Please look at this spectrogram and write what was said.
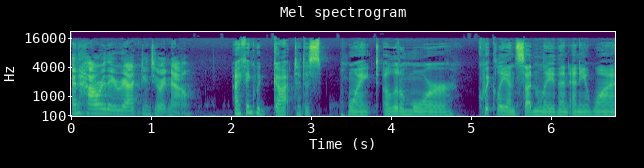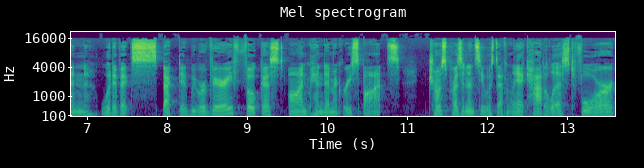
and how are they reacting to it now? I think we got to this point a little more quickly and suddenly than anyone would have expected. We were very focused on pandemic response. Trump's presidency was definitely a catalyst for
